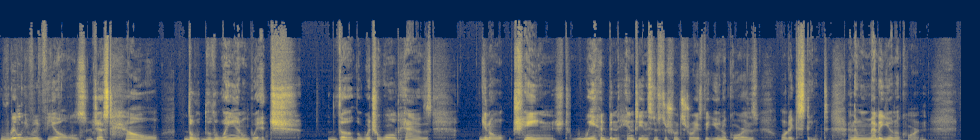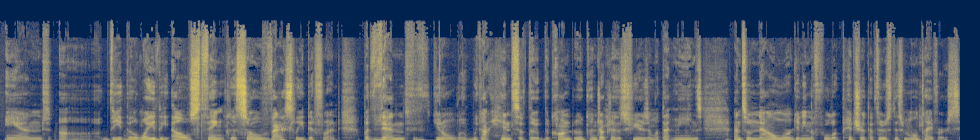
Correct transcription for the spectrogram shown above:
really reveals just how the the, the way in which the the Witcher world has you know, changed. We had been hinting since the short stories that unicorns were extinct. And then we met a unicorn and uh, the the way the elves think is so vastly different. But then, you know, we got hints of the the con- uh, conjunction of the spheres and what that means, and so now we're getting the fuller picture that there's this multiverse,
